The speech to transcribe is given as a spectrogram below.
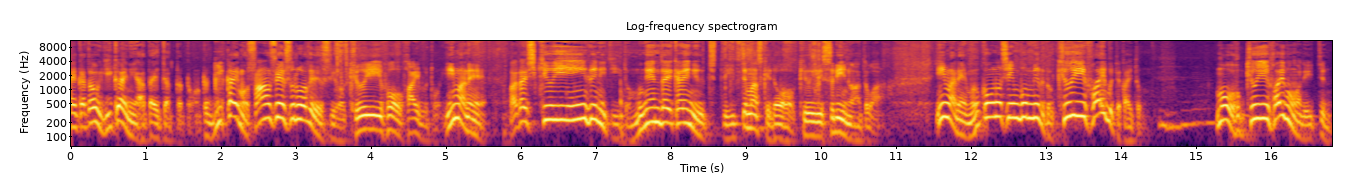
え方を議会に与えちゃったと。議会も賛成するわけですよ。QE4、5と。今ね、私 QE インフィニティと無限大介入って言ってますけど、QE3 の後は。今ね、向こうの新聞見ると QE5 って書いてる。もう QE5 まで行ってる。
